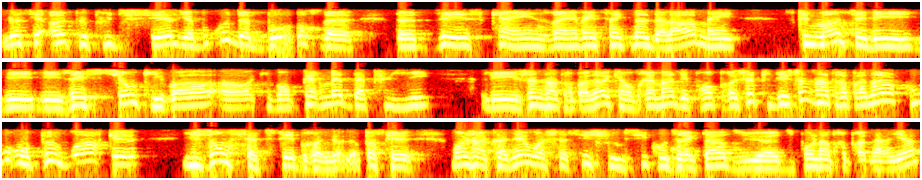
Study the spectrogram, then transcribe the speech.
là, c'est un peu plus difficile. Il y a beaucoup de bourses de, de 10, 15, 20, 25 000 dollars, mais ce qu'il manque, c'est des, des, institutions qui, va, euh, qui vont permettre d'appuyer les jeunes entrepreneurs qui ont vraiment des bons projets, puis des jeunes entrepreneurs où on peut voir que ils ont cette fibre-là. parce que moi, j'en connais au HEC, je suis aussi co-directeur du, euh, du pôle d'entrepreneuriat,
